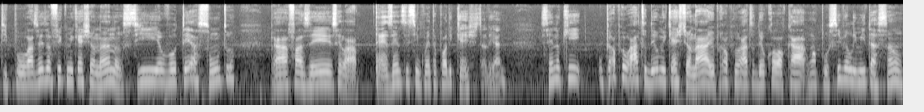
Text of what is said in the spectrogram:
Tipo, às vezes eu fico me questionando se eu vou ter assunto para fazer, sei lá, 350 podcasts, tá ligado? Sendo que o próprio ato de eu me questionar e o próprio ato de eu colocar uma possível limitação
